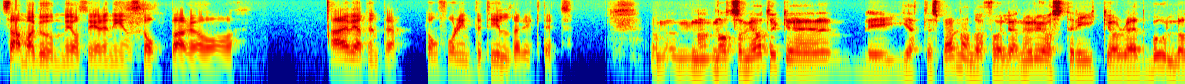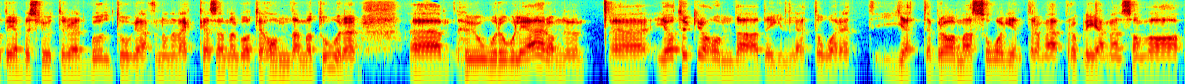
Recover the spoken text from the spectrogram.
samma gummi och så är det en enstoppare och Nej, jag vet inte. De får inte till det riktigt. Mm, något som jag tycker blir jättespännande att följa. Nu är det Österrike och Red Bull och det beslutet Red Bull tog här för någon vecka sedan att gå till Honda-motorer. Eh, hur oroliga är de nu? Eh, jag tycker Honda hade inlett året jättebra. Man såg inte de här problemen som var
